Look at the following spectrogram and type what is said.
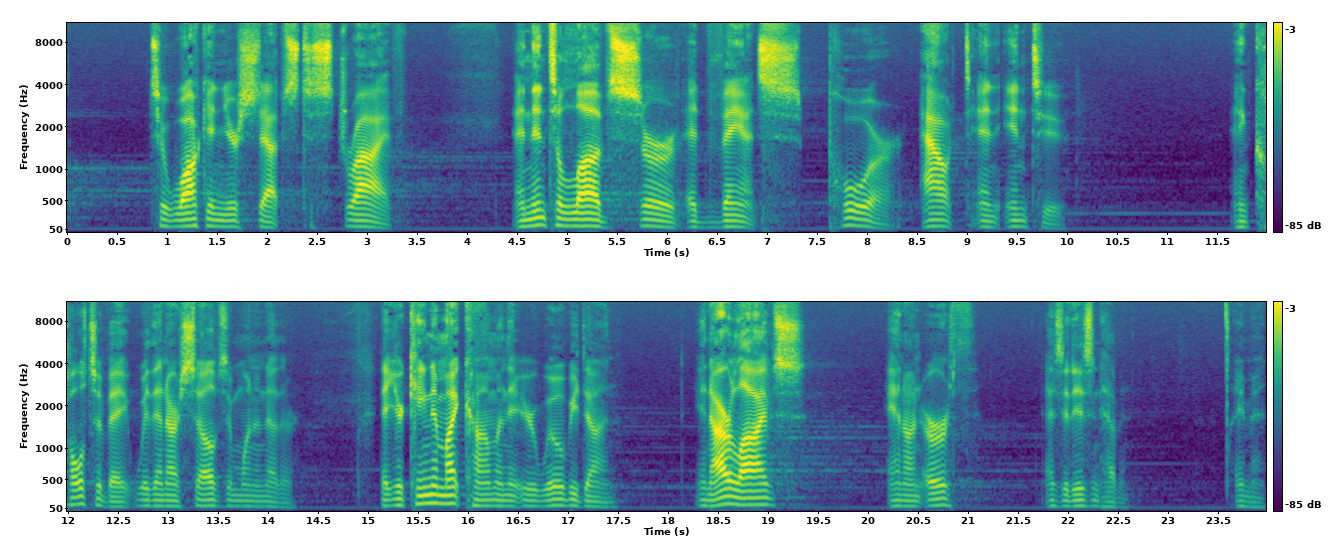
to walk in your steps, to strive and then to love, serve, advance, pour out and into, and cultivate within ourselves and one another. That your kingdom might come and that your will be done in our lives and on earth as it is in heaven. Amen.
